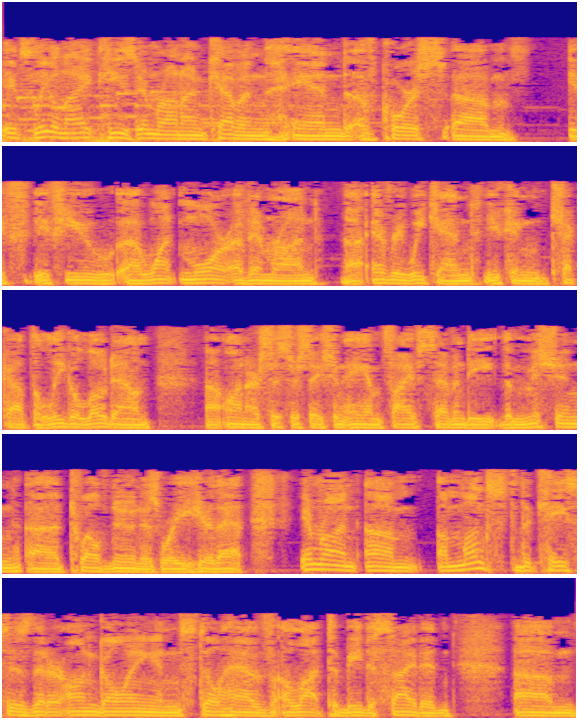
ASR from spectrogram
It's Legal Night. He's Imran. I'm Kevin. And of course, um, if if you uh, want more of Imran uh, every weekend, you can check out the Legal Lowdown uh, on our sister station AM 570. The Mission uh, 12 noon is where you hear that. Imran, um, amongst the cases that are ongoing and still have a lot to be decided. Um,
